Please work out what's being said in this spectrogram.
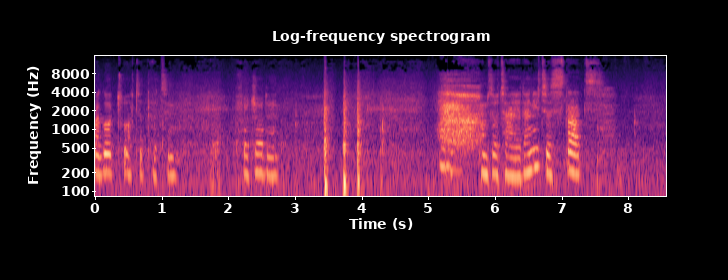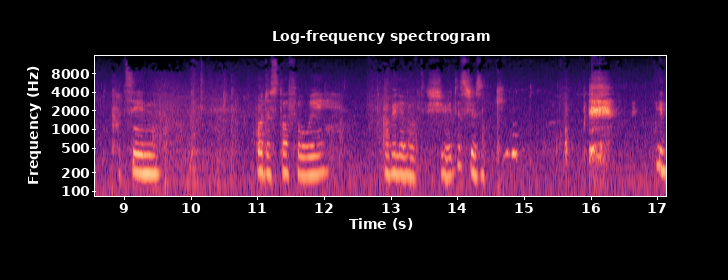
i got 12 to 13 for jordan i'm so tired. I need to start putting all the stuff away. I really love this shoe. This shoe is cute. It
